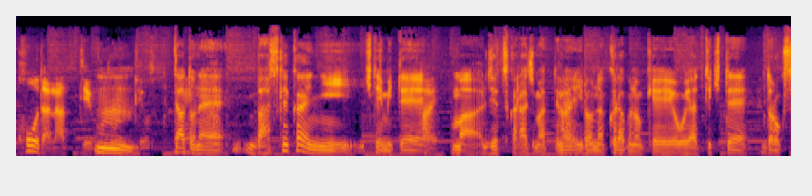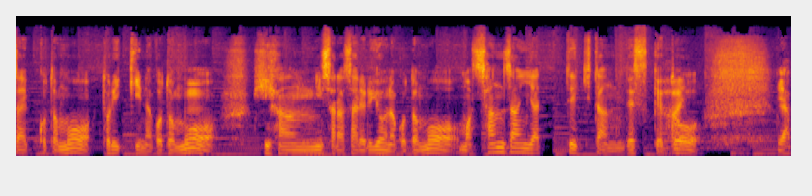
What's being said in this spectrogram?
こうだなっていうことうん。ってあとね、バスケ界に来てみて、はい。まあ、ジェッツから始まってね、はい。い、ろんなクラブの経営をやってきて、泥臭いことも、トリッキーなことも、批判にさらされるようなことも、まあ、散々やってきたんですけど、はやっ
